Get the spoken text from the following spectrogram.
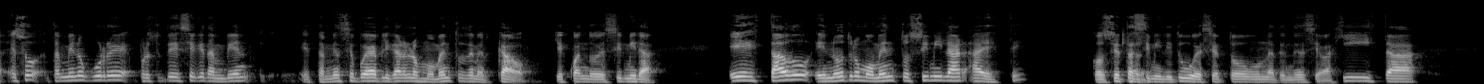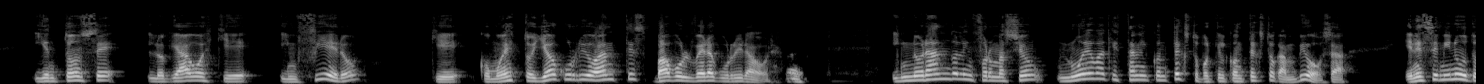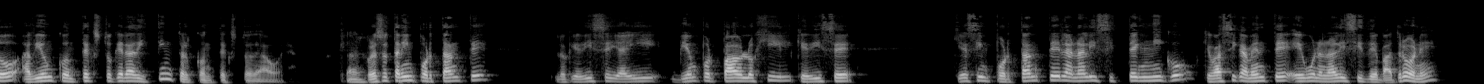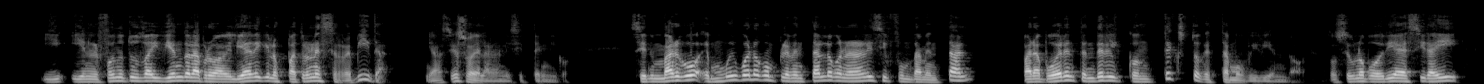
eso también ocurre, por eso te decía que también, eh, también se puede aplicar a los momentos de mercado, que es cuando decir, mira, he estado en otro momento similar a este, con ciertas similitudes, ¿cierto? Una tendencia bajista, y entonces lo que hago es que infiero que como esto ya ocurrió antes, va a volver a ocurrir ahora. Ignorando la información nueva que está en el contexto, porque el contexto cambió. O sea, en ese minuto había un contexto que era distinto al contexto de ahora. Por eso es tan importante lo que dice, y ahí bien por Pablo Gil, que dice que es importante el análisis técnico, que básicamente es un análisis de patrones, y, y en el fondo tú vas viendo la probabilidad de que los patrones se repitan. ¿ya? Eso es el análisis técnico. Sin embargo, es muy bueno complementarlo con análisis fundamental para poder entender el contexto que estamos viviendo ahora. Entonces uno podría decir ahí,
